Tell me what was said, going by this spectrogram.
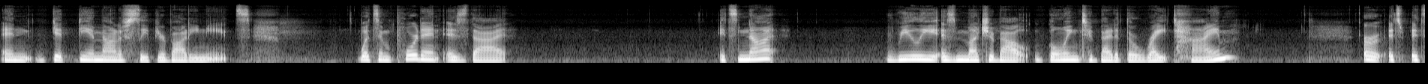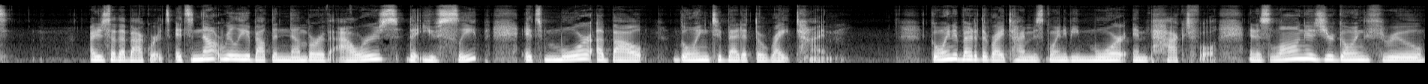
and get the amount of sleep your body needs, what's important is that it's not really as much about going to bed at the right time or it's it's I just said that backwards. It's not really about the number of hours that you sleep. It's more about going to bed at the right time. Going to bed at the right time is going to be more impactful. And as long as you're going through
